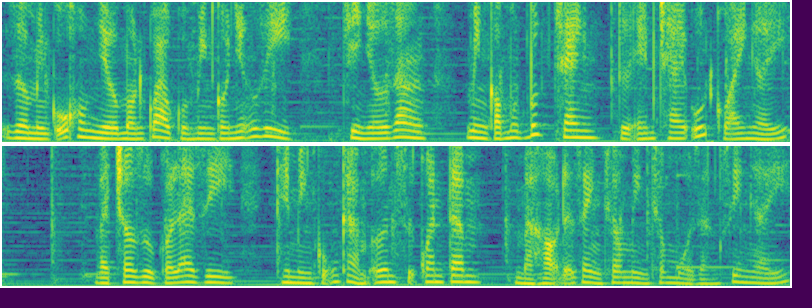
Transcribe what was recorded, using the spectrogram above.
Giờ mình cũng không nhớ món quà của mình có những gì Chỉ nhớ rằng mình có một bức tranh Từ em trai út của anh ấy. Và cho dù có là gì Thì mình cũng cảm ơn sự quan tâm Mà họ đã dành cho mình trong mùa Giáng sinh ấy.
